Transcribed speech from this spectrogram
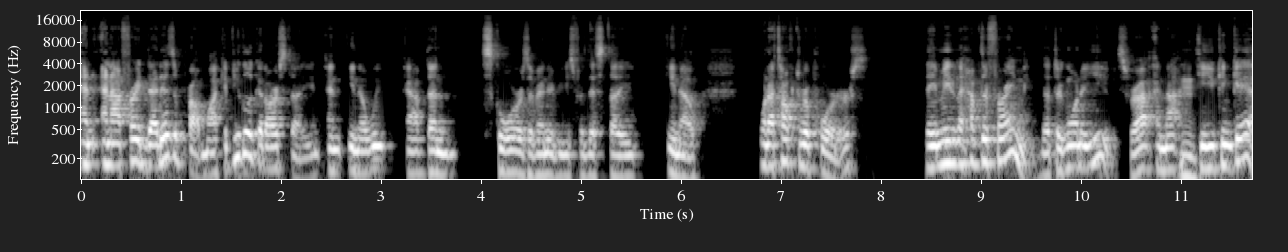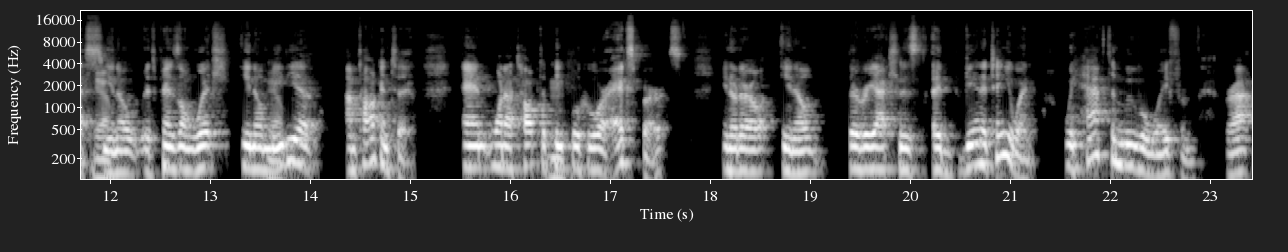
and, and i'm afraid that is a problem like if you look at our study and, and you know we i've done scores of interviews for this study you know when i talk to reporters they immediately have the framing that they're going to use, right? And I, mm. you can guess, yeah. you know, it depends on which, you know, media yeah. I'm talking to. And when I talk to mm. people who are experts, you know, they're, you know, their reaction is uh, again attenuated. We have to move away from that, right?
